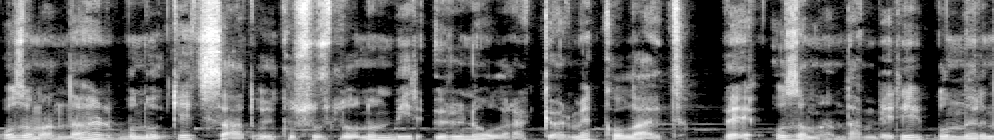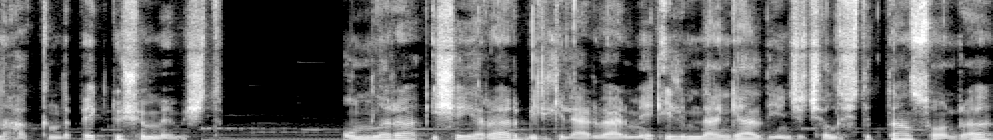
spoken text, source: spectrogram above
O zamanlar bunu geç saat uykusuzluğunun bir ürünü olarak görmek kolaydı ve o zamandan beri bunların hakkında pek düşünmemiştim. Onlara işe yarar bilgiler vermeye elimden geldiğince çalıştıktan sonra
